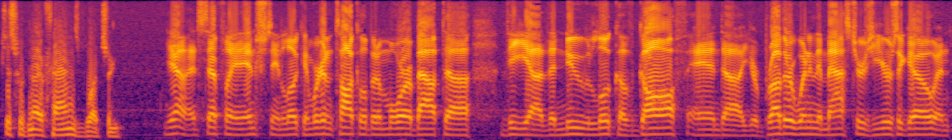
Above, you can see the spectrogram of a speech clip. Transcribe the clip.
just with no fans watching. Yeah, it's definitely an interesting look, and we're going to talk a little bit more about uh, the uh, the new look of golf and uh, your brother winning the Masters years ago, and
